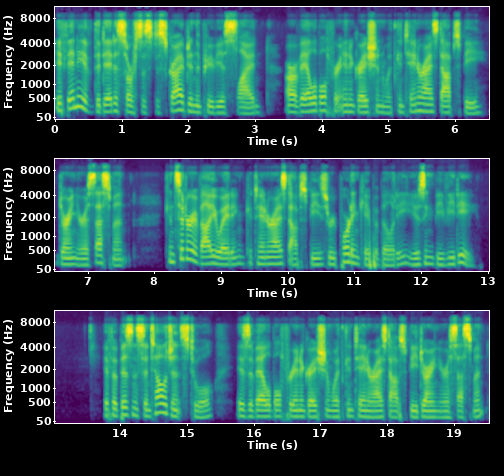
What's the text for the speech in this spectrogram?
If any of the data sources described in the previous slide are available for integration with Containerized OPSB during your assessment, consider evaluating Containerized OPSB's reporting capability using BVD. If a business intelligence tool is available for integration with Containerized OPSB during your assessment,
